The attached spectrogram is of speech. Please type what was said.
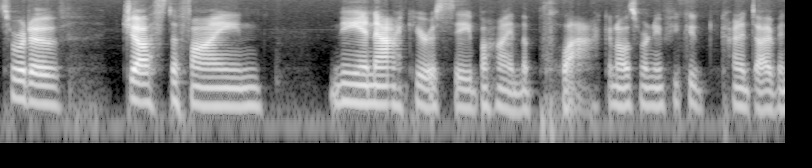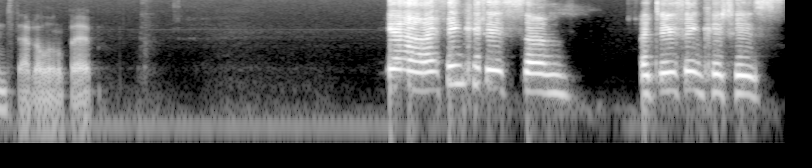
sort of justifying the inaccuracy behind the plaque. And I was wondering if you could kind of dive into that a little bit. Yeah, I think it is. Um, I do think it is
